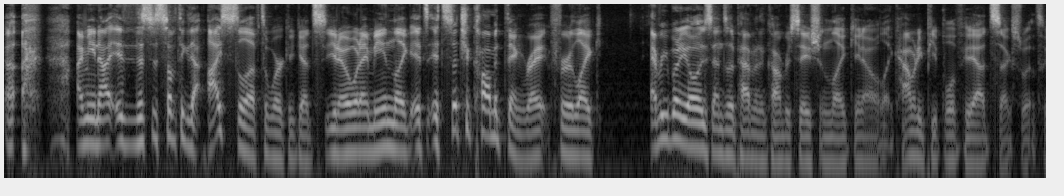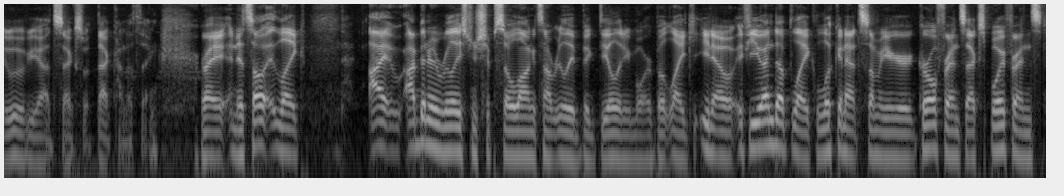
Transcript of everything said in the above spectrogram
uh, I mean, I, this is something that I still have to work against. You know what I mean? Like, it's it's such a common thing, right? For like, everybody always ends up having the conversation, like, you know, like how many people have you had sex with? Who have you had sex with? That kind of thing, right? And it's all like, I I've been in a relationship so long it's not really a big deal anymore. But like you know, if you end up like looking at some of your girlfriends, ex boyfriends,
